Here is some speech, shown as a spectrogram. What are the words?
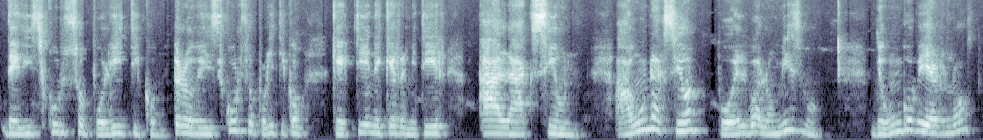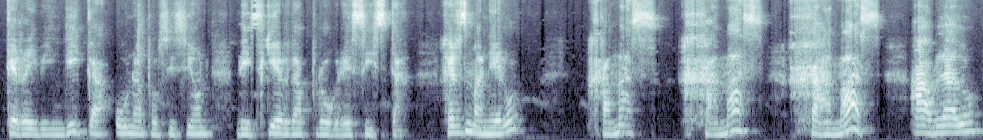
de discurso político, pero de discurso político que tiene que remitir a la acción. A una acción, vuelvo a lo mismo, de un gobierno que reivindica una posición de izquierda progresista. Gers Manero jamás, jamás, jamás ha hablado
